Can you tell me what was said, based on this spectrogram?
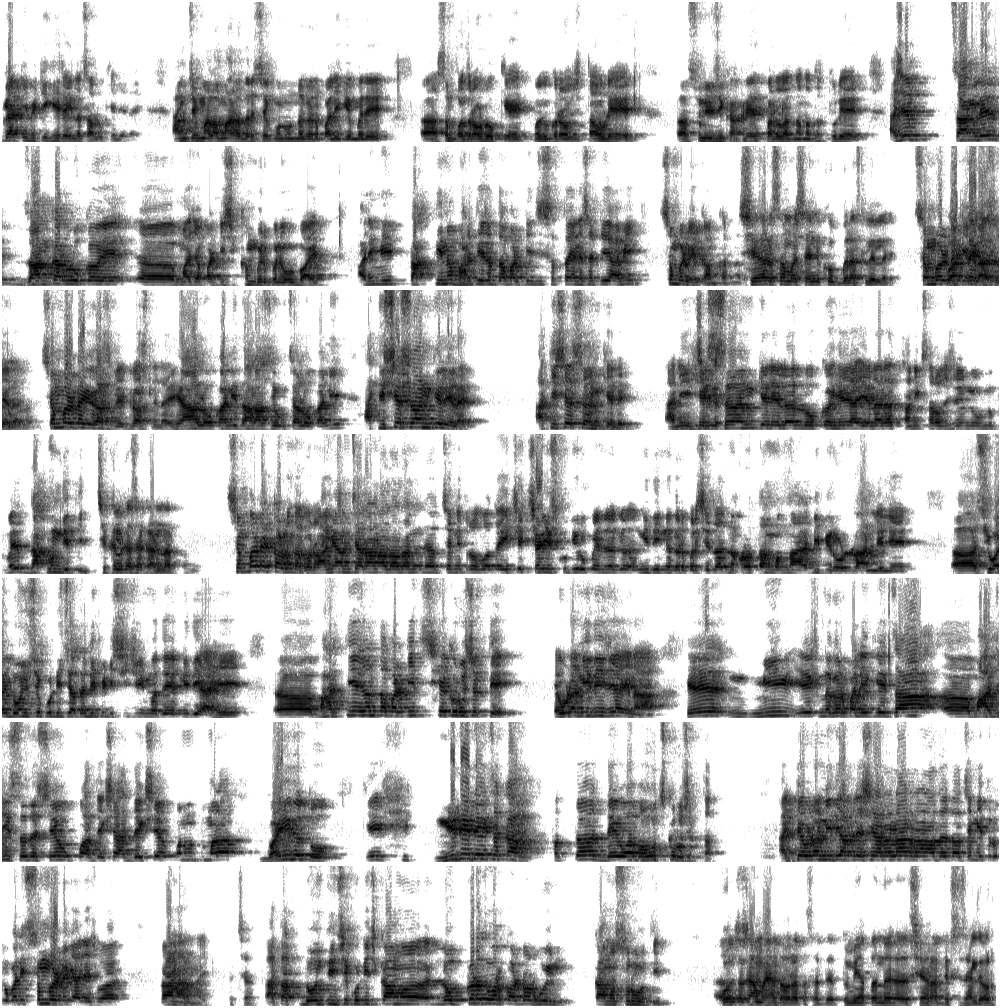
गाठी भेटी घ्यायला चालू केलेलं आहे. आमचे मला मार्गदर्शक म्हणून नगरपालिकेमध्ये संपतराव डोके आहेत मधुकररावजी तावडे आहेत सुनीलजी काकडे आहेत प्रल्हाद नाना आहेत. असे चांगले जाणकार लोक माझ्या पाठीशी खंबीरपणे उभा आहेत. आणि मी ताकदीनं भारतीय जनता पार्टीची सत्ता येण्यासाठी आम्ही शंभर टक्के काम करणार. शहर समस्यांनी खूप ग्रासलेलं आहे. शंभर वाटतंय टक्के का ग्रासलेला आहे? शंभर टक्के ग्रासले- ग्रासलेला आहे. ह्या लोकांनी धाराशिवच्या लोकांनी अतिशय सहन केलेलं आहे. अतिशय सहन केले. आणि हे ठीक- सहन केलेलं लोक हे येणाऱ्या स्थानिक सार्वजनिक निवडणुकीमध्ये दाखवून देतील. चिखल कसा काढणार तुम्ही? शंभर टक्के काढून दाखवणार. आम्ही आमच्या राणादादांच्या नेतृत्वात एकशे चाळीस कोटी रुपये नगर- निधी नगर परिषदेला नकरोत्तांमधून डीपी रोडला आणलेले आहेत. शिवाय दोनशे कोटीची आता डीपीडीसीची मध्ये निधी आहे. भारतीय जनता पार्टीच हे करू शकते. एवढा निधी जे आहे ना हे मी एक नगरपालिकेचा माजी सदस्य उपाध्यक्ष अध्यक्ष म्हणून तुम्हाला ग्वाही देतो की निधी द्यायचं काम फक्त देवाभाऊच करू शकतात. आणि तेवढा निधी आपल्या शहराला राणादादाच्या नेतृत्वाखाली शंभर टक्के आल्याशिवाय राहणार नाही. अच्छा. आता दोन तीनशे कोटीची कामं लवकरच वर्क ऑर्डर होईल कामं सुरू होतील. कोणतं काम आहे हातावर आता सध्या तुम्ही आता न- शहराध्यक्ष झाल्यावर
